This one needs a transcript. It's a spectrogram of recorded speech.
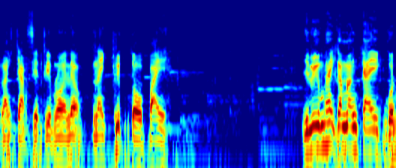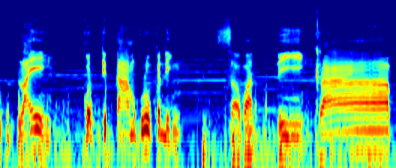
หลังจากเสร็จเรียบร้อยแล้วในคลิปต่อไป อย่าลืมให้กำลังใจกดไลค์กดติดตามรูปกระดิ่ง สวัสดีครับ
